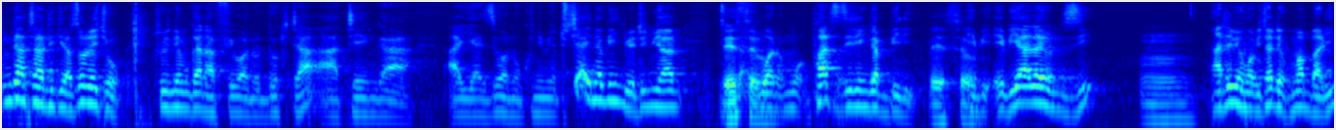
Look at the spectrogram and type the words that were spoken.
ng'atandikira. So nekyo tulina muganda waffe wano dokita ate nga ayaze wano okunyumya. Tukyalina bingi byetunywa paati ziringa bbiri. Ebya lions Mm. ate byomwe bitadde ku mabbali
